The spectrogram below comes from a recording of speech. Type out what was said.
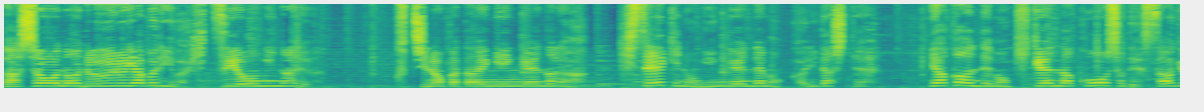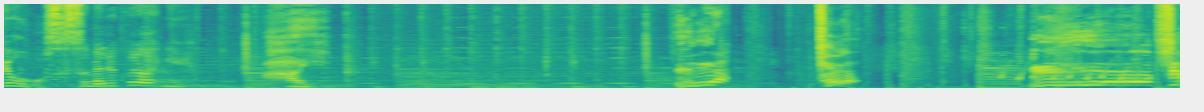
多少のルール破りは必要になる口の固い人間なら非正規の人間でも借り出して夜間でも危険な高所で作業を進めるくらいに。はい。うわっと。うわちう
